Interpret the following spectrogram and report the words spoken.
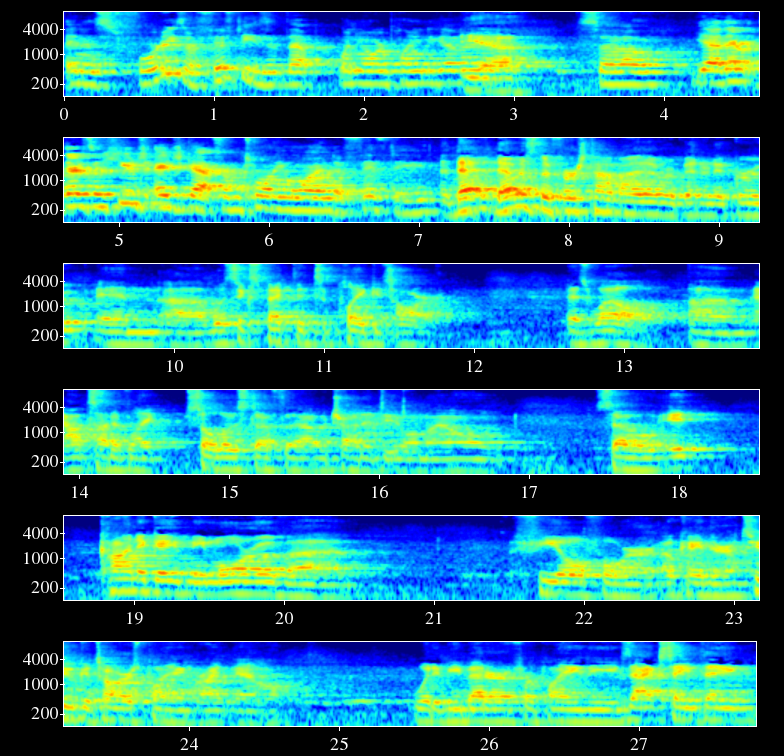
in his 40s or 50s at that when y'all were playing together. Yeah, So yeah, there, there's a huge age gap from 21 to 50. That that was the first time I'd ever been in a group and uh, was expected to play guitar as well, um, outside of like solo stuff that I would try to do on my own. So it kind of gave me more of a feel for okay, there are two guitars playing right now. Would it be better if we're playing the exact same thing,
